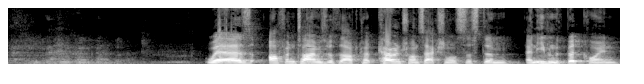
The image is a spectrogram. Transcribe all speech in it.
Whereas oftentimes with our current transactional system, and even with Bitcoin,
